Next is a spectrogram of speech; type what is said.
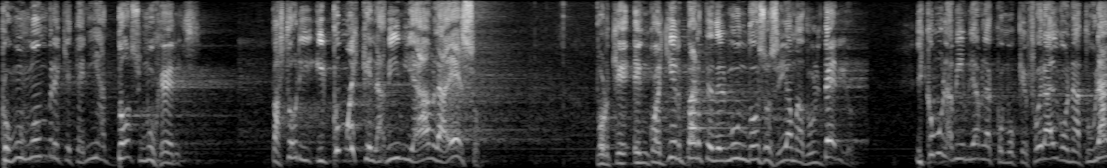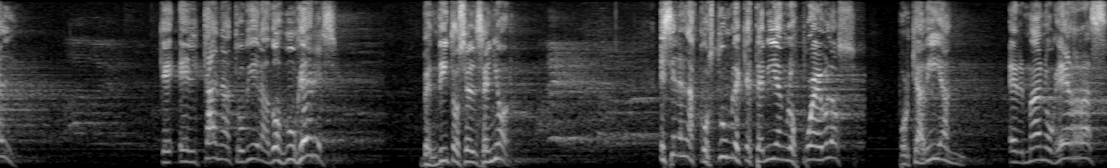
con un hombre que tenía dos mujeres. Pastor, ¿y, cómo es que la Biblia habla eso? Porque en cualquier parte del mundo eso se llama adulterio. ¿Y cómo la Biblia habla como que fuera algo natural? Que el Cana tuviera dos mujeres. Bendito sea el Señor. Esas eran las costumbres que tenían los pueblos, porque habían, hermano, guerras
